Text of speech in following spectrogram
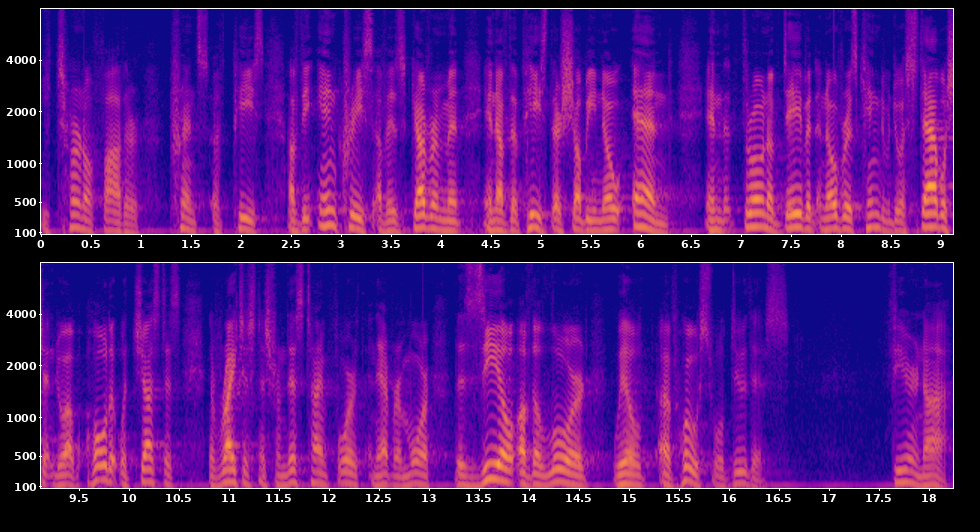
Eternal Father, Prince of Peace. Of the increase of his government and of the peace there shall be no end. In the throne of David and over his kingdom to establish it and to uphold it with justice, the righteousness from this time forth and evermore. The zeal of the Lord will, of hosts will do this. Fear not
